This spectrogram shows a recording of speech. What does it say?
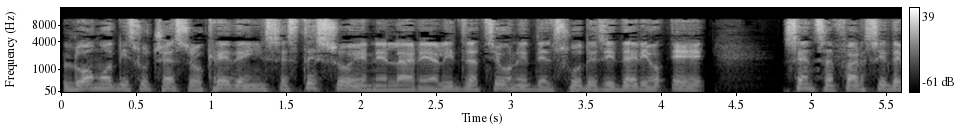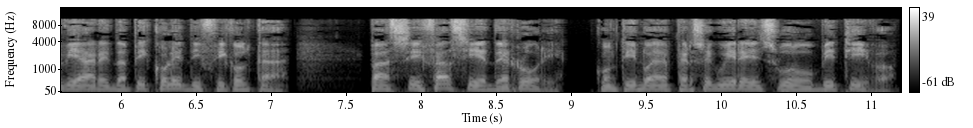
L'uomo di successo crede in se stesso e nella realizzazione del suo desiderio e, senza farsi deviare da piccole difficoltà, passi falsi ed errori, continua a perseguire il suo obiettivo,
